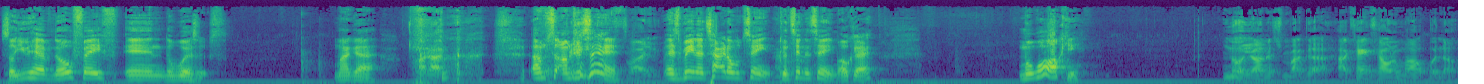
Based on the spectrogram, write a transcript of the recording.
So you have no faith in the Wizards. My. I got I'm so, I'm just saying. It's like- As being a title team, contending team. Okay. Milwaukee. no Giannis, is my guy. I can't count him out, but no.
